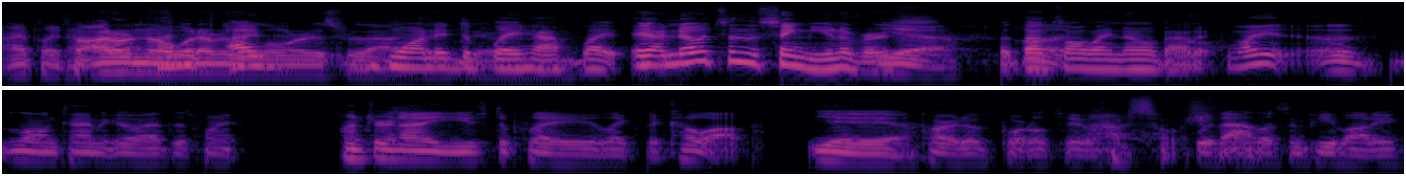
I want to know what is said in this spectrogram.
I played. so I don't know whatever the I've lore is for that. Wanted to thing, play. Half Life. I know it's in the same universe. Yeah. but that's Uh, all I know about it. quite a long time ago at this point? Hunter and I used to play like the co-op Yeah, yeah, yeah. part of Portal Two That was so much with fun. Atlas and P-body,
